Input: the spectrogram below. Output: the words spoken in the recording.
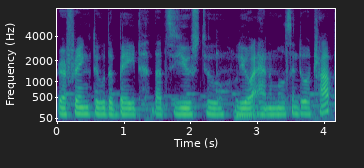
referring to the bait that's used to lure animals into a trap.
